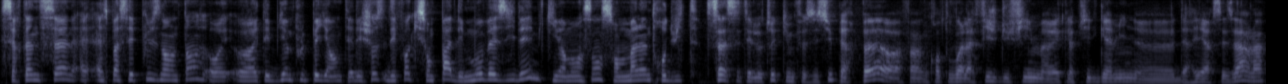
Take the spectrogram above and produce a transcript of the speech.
certaines scènes, elles, elles se passaient plus dans le temps, auraient, auraient été bien plus payantes. Il y a des choses, des fois, qui sont pas des mauvaises idées, mais qui, à mon sens, sont mal introduites. Ça, c'était le truc qui me faisait super peur. Enfin, quand on voit l'affiche du film avec la petite gamine euh, derrière César, là.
